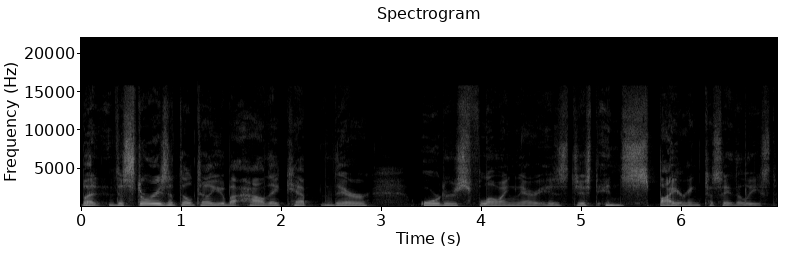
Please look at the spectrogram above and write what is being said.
But the stories that they'll tell you about how they kept their orders flowing there is just inspiring to say the least.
